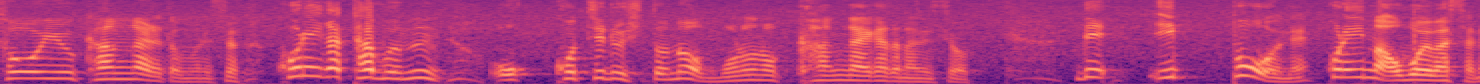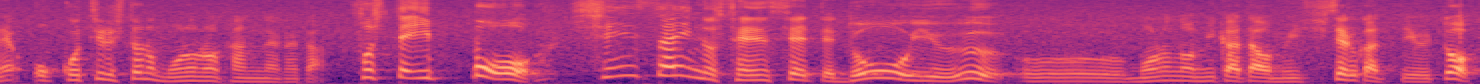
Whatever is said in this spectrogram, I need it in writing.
そういう考えだと思うんですよ。これが多分落っこちる人のものの考え方なんですよ。で、一方ね、これ今覚えましたね。落っこちる人のものの考え方。そして一方、審査員の先生ってどういうものの見方をしてるかっていうと、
